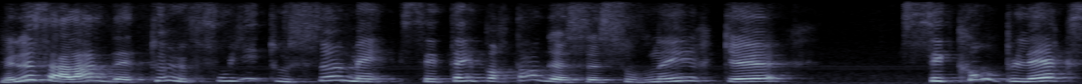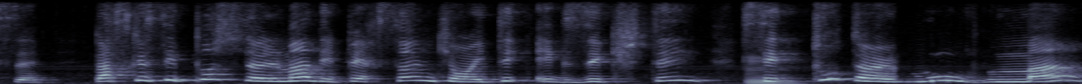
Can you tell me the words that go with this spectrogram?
Mais là, ça a l'air d'être un fouillis tout ça, mais c'est important de se souvenir que c'est complexe parce que c'est pas seulement des personnes qui ont été exécutées, c'est mhm. tout un mouvement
